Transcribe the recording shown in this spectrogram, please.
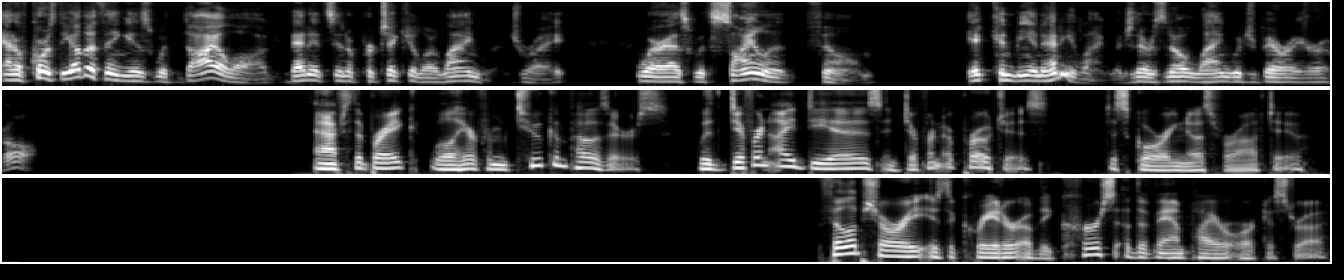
And of course, the other thing is with dialogue, then it's in a particular language, right? Whereas with silent film, it can be in any language. There's no language barrier at all. After the break, we'll hear from two composers with different ideas and different approaches to scoring Nosferatu. Philip Shorey is the creator of the Curse of the Vampire Orchestra.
